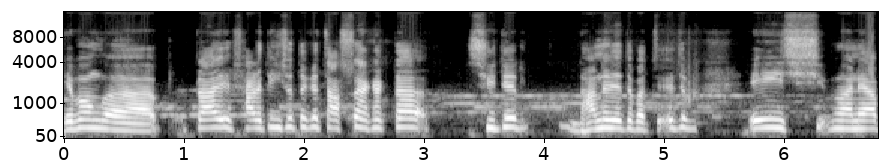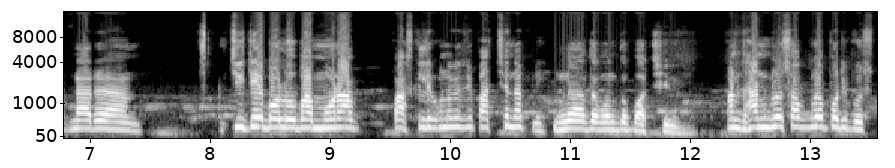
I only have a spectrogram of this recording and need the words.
এবং প্রায় সাড়ে তিনশো থেকে চারশো এক একটা সিটের ধানে যেতে পারছে। এই যে এই মানে আপনার চিটে বলো বা মোড়া পাঁচ কিলো কোনো কিছু পাচ্ছেন আপনি? না তেমন তো পাচ্ছি না। মানে ধানগুলো সবগুলো পরিপুষ্ট?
